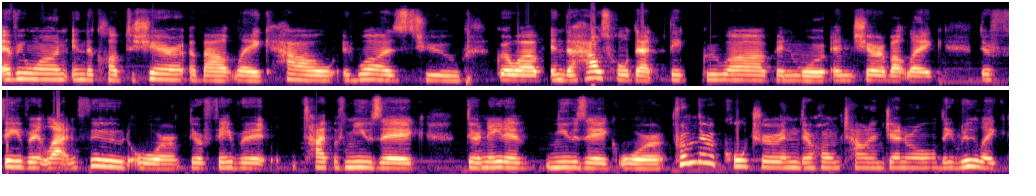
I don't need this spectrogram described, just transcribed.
everyone in the club to share about like how it was to grow up in the household that they grew up and more and share about like their favorite latin food or their favorite type of music their native music or from their culture and their hometown in general. They really like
